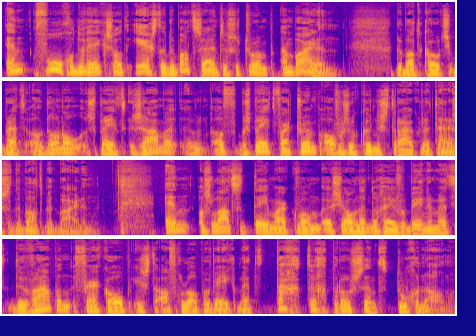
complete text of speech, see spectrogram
En volgende week zal het eerste debat zijn tussen Trump en Biden. Debatcoach Brett O'Donnell spreekt samen, eh, of bespreekt waar Trump over zou kunnen struikelen tijdens het debat met Biden. En als laatste thema kwam Charles net nog even binnen met de wapenverkoop is de afgelopen week met 80% toegenomen.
